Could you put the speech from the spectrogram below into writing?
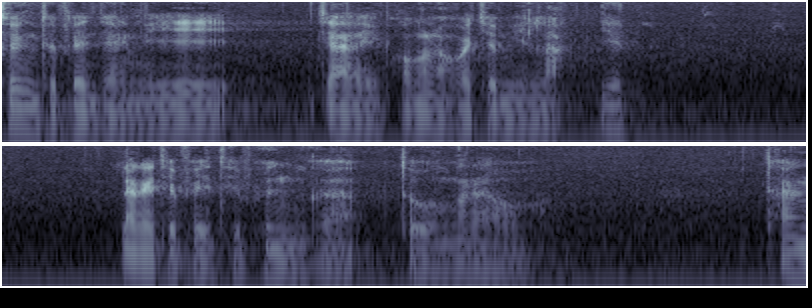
ซึ่งถ้าเป็นอย่างนี้ใจของเราก็จะมีหลักยึด แล้วก็จะเป็นที่พึ่งกับตัวของเรา ทั้ง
